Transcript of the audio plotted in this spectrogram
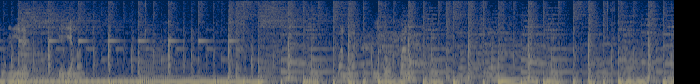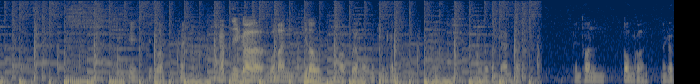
ปลูกอย่างนี้เลย เอียงๆหน่อยฝังไว้ไม่ได้ปลูกฝังโอเคเรียบร้อยไปครับนี่ก็หัวมันที่เราปอกเปลือกออกเมื่อกี้นะครับเนี่ยนี่เดี๋ยวเราทำการตัดเป็นท่อนต้มก่อนนะครับ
